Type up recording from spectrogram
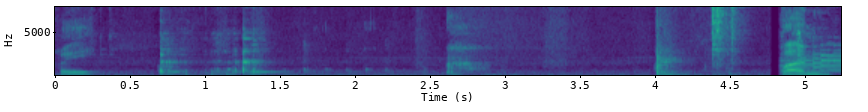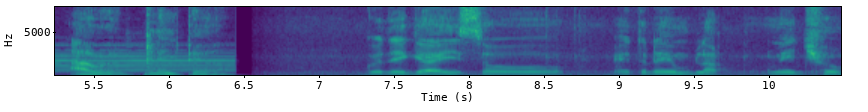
Okay? One hour later. Good day guys. So, ito na yung block. Medyo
